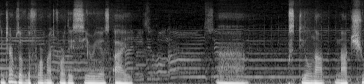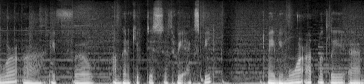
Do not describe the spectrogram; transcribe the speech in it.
In terms of the format for this series, I uh, still not not sure uh, if uh, I'm gonna keep this 3x uh, speed. It may be more ultimately um,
